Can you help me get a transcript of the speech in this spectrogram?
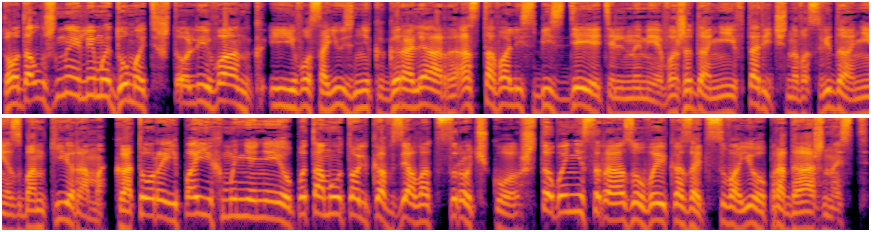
то должны ли мы думать, что Ливанг и его союзник Гороляр оставались бездеятельными в ожидании вторичного свидания с банкиром, который, по их мнению, потому только взял отсрочку, чтобы не сразу выказать свою продажность?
